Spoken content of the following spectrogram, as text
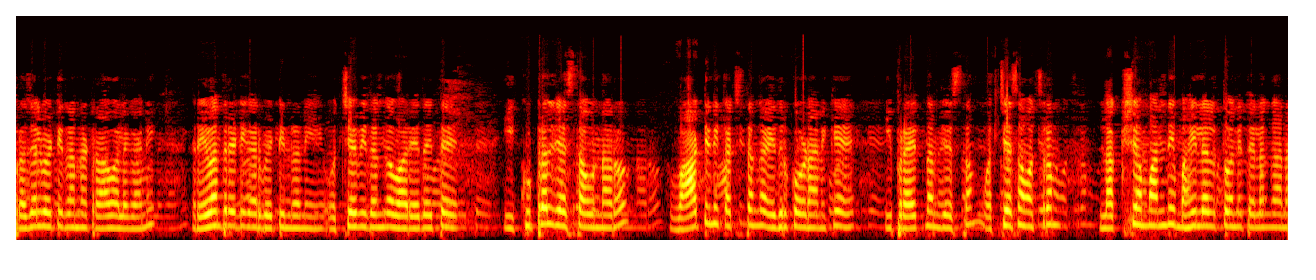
ప్రజలు పెట్టిరన్నట్టు రావాలి కానీ రేవంత్ రెడ్డి గారు పెట్టినని వచ్చే విధంగా వారు ఏదైతే ఈ కుట్రలు చేస్తా ఉన్నారో వాటిని ఖచ్చితంగా ఎదుర్కోవడానికే ఈ ప్రయత్నం చేస్తాం. వచ్చే సంవత్సరం లక్ష మంది మహిళలతోని తెలంగాణ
